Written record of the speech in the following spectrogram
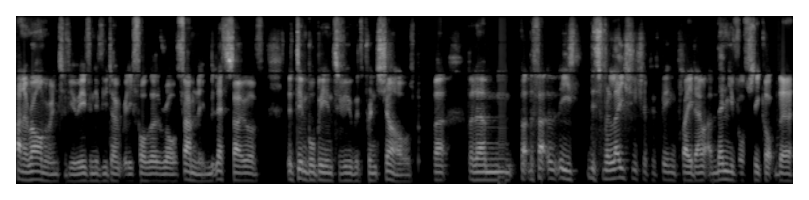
panorama interview, even if you don't really follow the royal family. Less so of the Dimbleby interview with Prince Charles, but but um but the fact that these this relationship is being played out, and then you've obviously got the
